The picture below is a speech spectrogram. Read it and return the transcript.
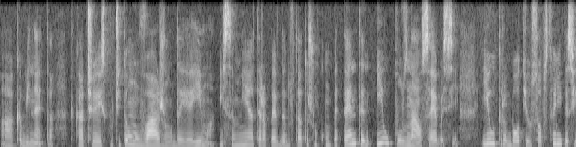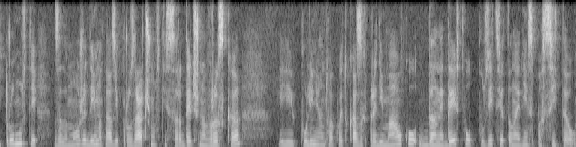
а, кабинета. Така че е изключително важно да я има и самия терапевт да е достатъчно компетентен и опознал себе си, и отработил собствените си трудности, за да може да има тази прозрачност и сърдечна връзка и по линия на това, което казах преди малко, да не действа от позицията на един спасител.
